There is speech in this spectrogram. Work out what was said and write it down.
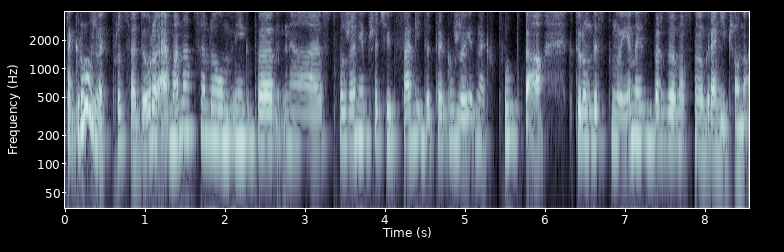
tak różnych procedur, e, ma na celu jakby e, stworzenie przeciwwagi do tego, że jednak próbka, którą dysponujemy, jest bardzo mocno ograniczona.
